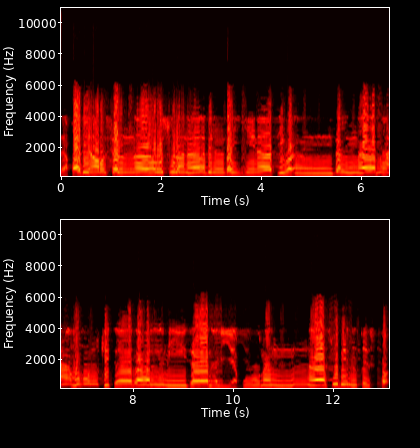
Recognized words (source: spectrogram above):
لقد أرسلنا رسلنا بالبينات وأنزلنا معهم الكتاب والميزان ليقوم الناس بالقسط.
